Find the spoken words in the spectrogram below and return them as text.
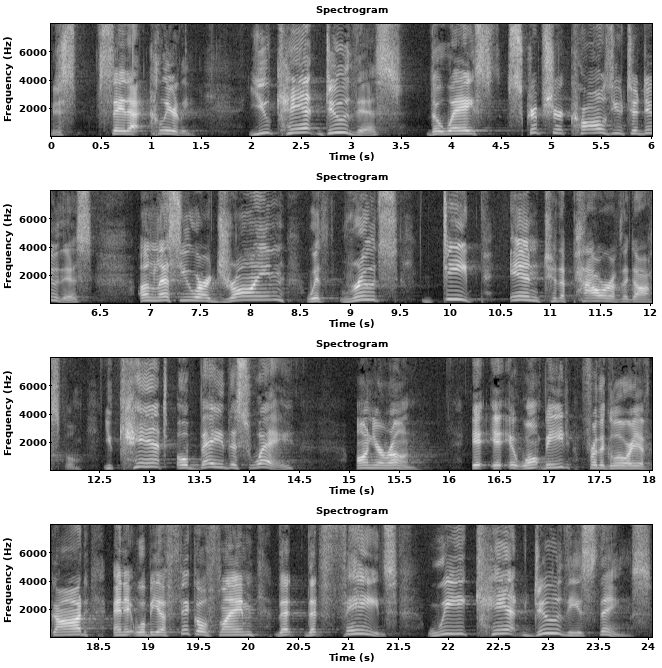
Just say that clearly. You can't do this the way Scripture calls you to do this unless you are drawing with roots deep into the power of the gospel. You can't obey this way on your own. It, it, it, won't be for the glory of God, and it will be a fickle flame that, that fades. We can't do these things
